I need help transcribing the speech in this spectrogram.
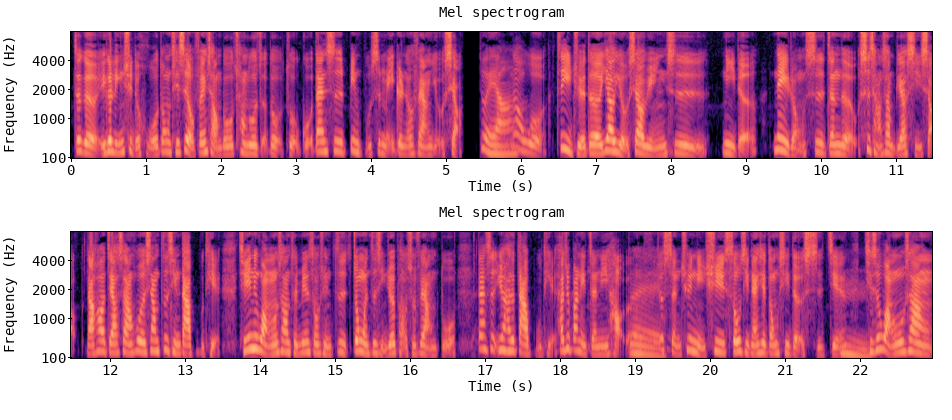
这个一个领取的活动，其实有非常多创作者都有做过，但是并不是每一个人都非常有效。对啊，那我自己觉得要有效，原因是你的。内容是真的市场上比较稀少，然后加上或者像字型大补帖，其实你网络上随便搜寻字中文字型就会跑出非常多，但是因为它是大补帖，它就帮你整理好了，就省去你去搜集那些东西的时间。嗯，其实网络上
